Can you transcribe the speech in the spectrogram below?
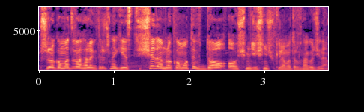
przy lokomotywach elektrycznych jest 7 lokomotyw do 80 km na godzinę.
